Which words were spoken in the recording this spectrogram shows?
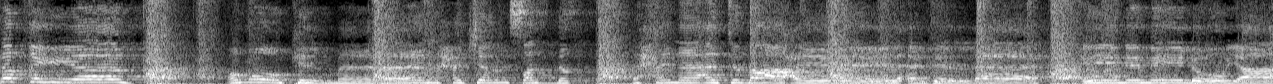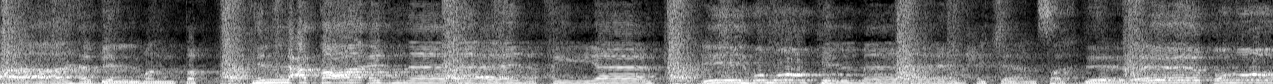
نقية. ومو كل من حكى نصدق إحنا أتباع الأدلة. نميل وياها بالمنطق كل عقائدنا نقية. إيه مو كل من حكى نصدق مو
